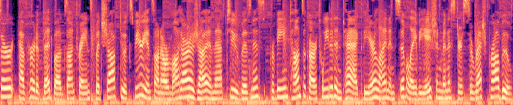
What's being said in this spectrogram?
Sir, have heard of bedbugs on trains but shocked to experience on our Maharaja in that too business, Praveen Tonsekar tweeted and tagged the airline and civil aviation minister Suresh Prabhu.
